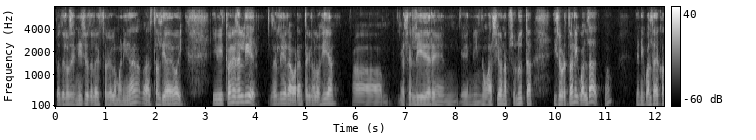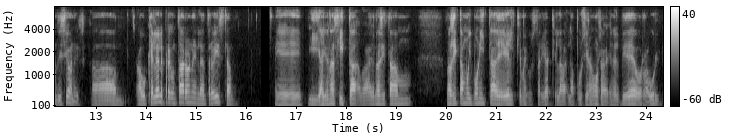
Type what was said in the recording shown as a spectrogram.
desde los inicios de la historia de la humanidad hasta el día de hoy. Y Bitcoin es el líder, es el líder ahora en tecnología, ah, es el líder en, innovación absoluta y sobre todo en igualdad, ¿no? En igualdad de condiciones. a Bukele le preguntaron en la entrevista, eh, y hay una cita, hay una cita una cita muy bonita de él que me gustaría que la, la pusiéramos en el video, Raúl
